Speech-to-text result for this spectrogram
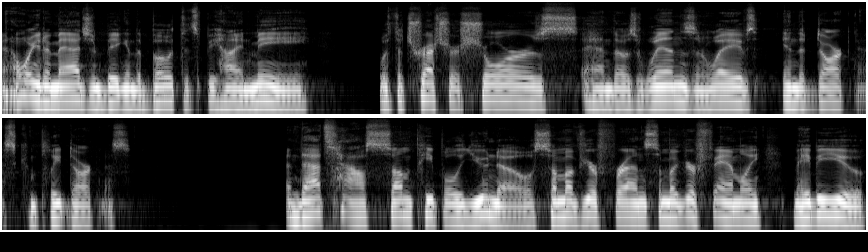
And I want you to imagine being in the boat that's behind me with the treacherous shores and those winds and waves in the darkness, complete darkness. And that's how some people you know, some of your friends, some of your family, maybe you,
